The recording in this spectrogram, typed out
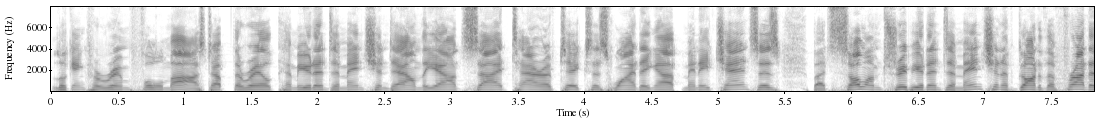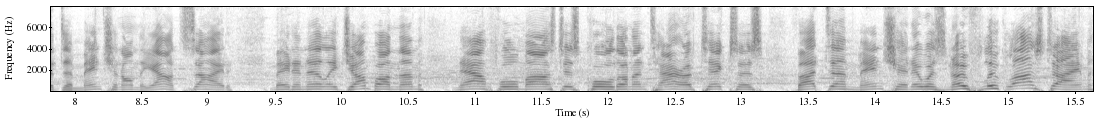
looking for room. Full Mast up the rail, Commute and Dimension down the outside. Tower of Texas winding up, many chances, but Solemn Tribute and Dimension have gone to the front. A Dimension on the outside made an early jump on them. Um, now Full Masters called on Tower of Texas, but Dimension, it was no fluke last time,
